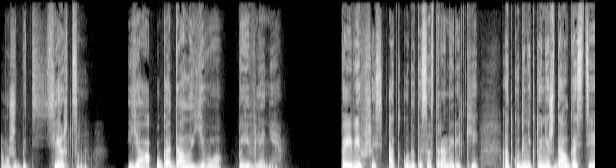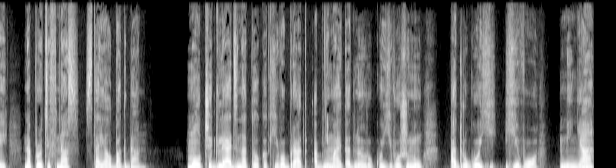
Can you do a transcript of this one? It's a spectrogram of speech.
может быть, сердцем, я угадала его появление. Появившись откуда-то со стороны реки, откуда никто не ждал гостей, напротив нас стоял Богдан. Молча глядя на то, как его брат обнимает одной рукой его жену, а другой его меня,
